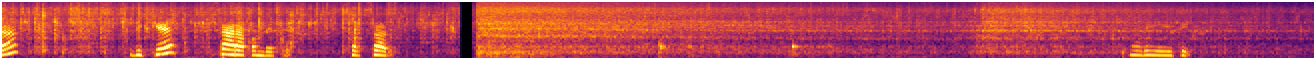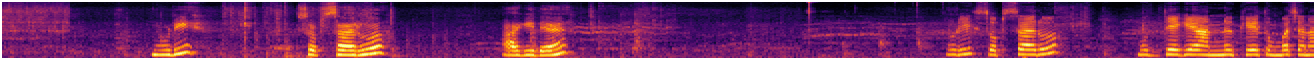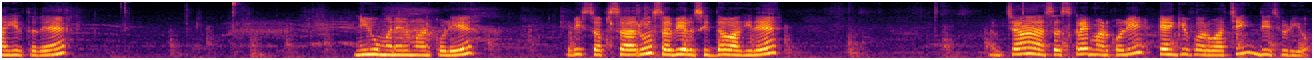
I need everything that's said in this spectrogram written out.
ಇದಕ್ಕೆ ಸಾರು ಹಾಕೊಬೇಕು ಸೊಪ್ಪು ಸಾರು. ನೋಡಿ ಈ ರೀತಿ. ನೋಡಿ, ಸೊಪ್ಪು ಸಾರು ಆಗಿದೆ. ನೋಡಿ, ಸೊಪ್ಪು ಸಾರು ಮುದ್ದೆಗೆ, ಅನ್ನಕ್ಕೆ ತುಂಬ ಚೆನ್ನಾಗಿರ್ತದೆ. ನೀವು ಮನೇಲಿ ಮಾಡ್ಕೊಳ್ಳಿ. ನೋಡಿ, ಸೊಪ್ಪು ಸಾರು ಸವಿಯಲು ಸಿದ್ಧವಾಗಿದೆ. ನಮ್ಮ ಚಾ ಸಬ್ಸ್ಕ್ರೈಬ್ ಮಾಡ್ಕೊಳ್ಳಿ. Thank you for watching this video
